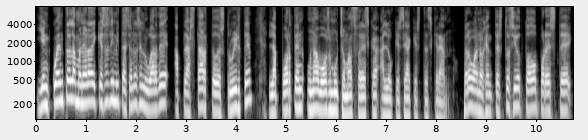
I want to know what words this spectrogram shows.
y encuentra la manera de que esas limitaciones en lugar de aplastarte o destruirte, le aporten una voz mucho más fresca a lo que sea que estés creando. Pero bueno, gente, esto ha sido todo por este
